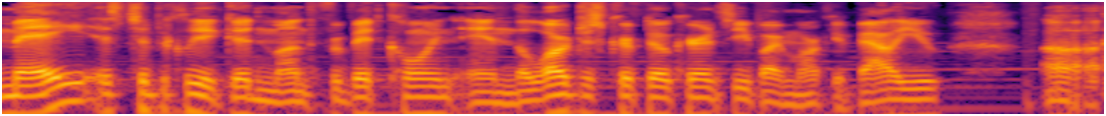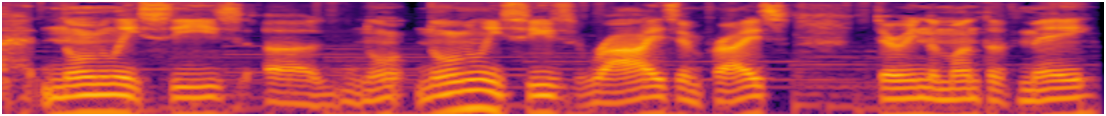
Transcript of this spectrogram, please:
May is typically a good month for Bitcoin, and the largest cryptocurrency by market value uh, normally sees uh, nor- normally sees rise in price during the month of May,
